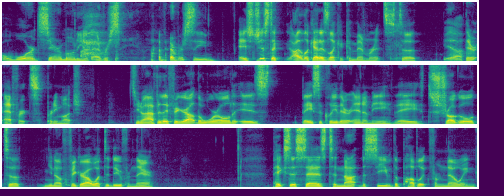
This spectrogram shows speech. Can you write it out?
award ceremony I've ever seen. I've ever seen. It's just a. I look at it as like a commemorance to Yeah. their efforts, pretty much. So you know, after they figure out the world is basically their enemy, they struggle to you know figure out what to do from there. Pixis says to not deceive the public from knowing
